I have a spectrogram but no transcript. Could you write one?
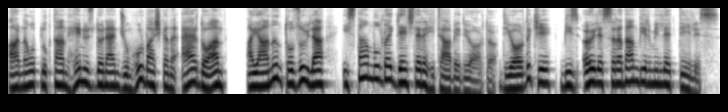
Arnavutluk'tan henüz dönen Cumhurbaşkanı Erdoğan ayağının tozuyla İstanbul'da gençlere hitap ediyordu. Diyordu ki biz öyle sıradan bir millet değiliz.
